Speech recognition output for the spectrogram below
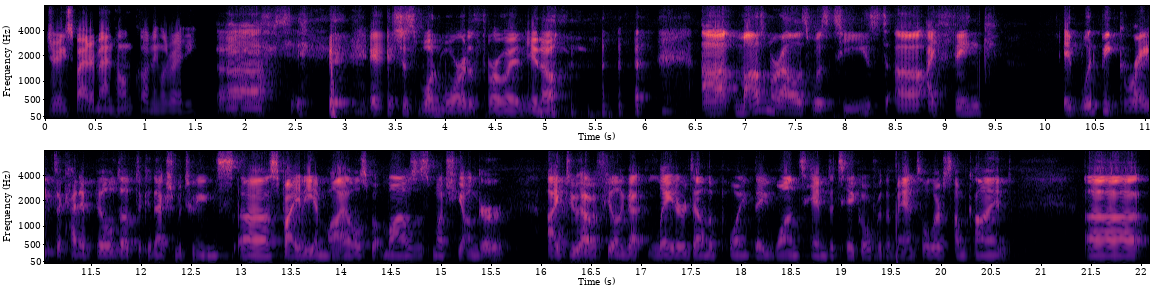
during Spider-Man Homecoming already. Uh, it's just one more to throw in, you know. uh, Miles Morales was teased. Uh, I think it would be great to kind of build up the connection between uh, Spidey and Miles, but Miles is much younger. I do have a feeling that later down the point they want him to take over the mantle or some kind. Uh,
